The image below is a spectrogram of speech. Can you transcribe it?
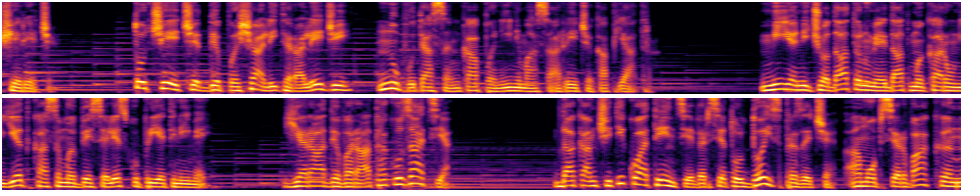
și rece. Tot ceea ce depășea litera legii nu putea să încapă în inima sa rece ca piatră. Mie niciodată nu mi-ai dat măcar un ied ca să mă veselesc cu prietenii mei. Era adevărat acuzația. Dacă am citit cu atenție versetul 12, am observat că în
